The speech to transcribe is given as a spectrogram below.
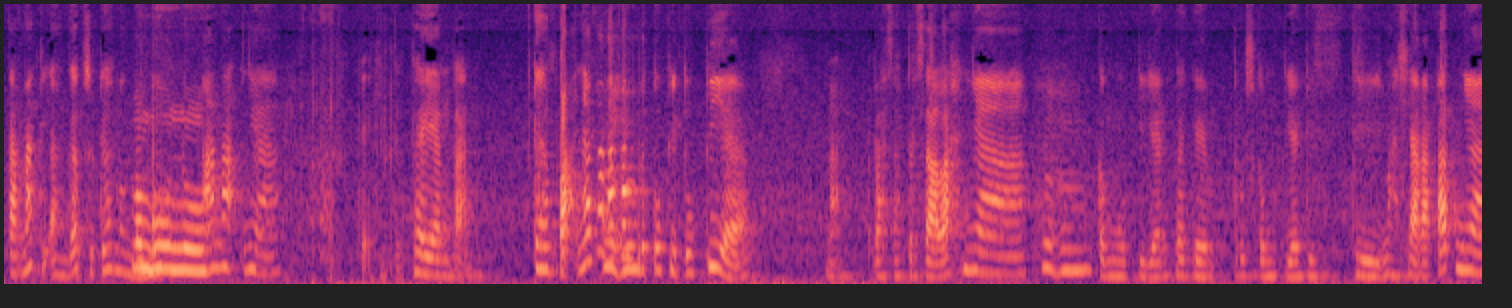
karena dianggap sudah membunuh, membunuh. anaknya kayak gitu bayangkan dampaknya kan akan Mm-mm. bertubi-tubi ya nah rasa bersalahnya Mm-mm. kemudian bagai terus kemudian di, di masyarakatnya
